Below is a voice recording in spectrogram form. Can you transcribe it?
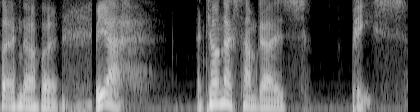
but, but yeah. Until next time, guys. Peace.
